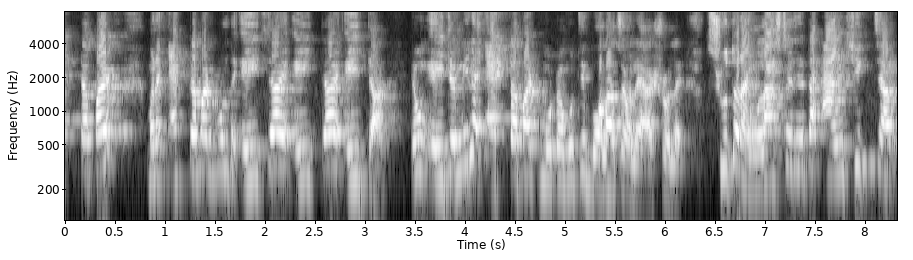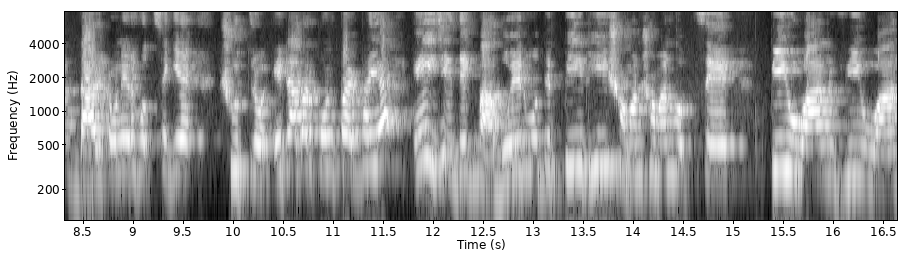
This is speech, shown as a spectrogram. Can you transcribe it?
একটা পার্ট মানে একটা পার্ট বলতে এইটা এইটা এইটা, এবং এইটা মিলে একটা পার্ট মোটামুটি বলা চলে আসলে। সুতরাং লাস্টে যেটা আংশিক চাপ, ডালটনের হচ্ছে গিয়ে সূত্র, এটা আবার কোন পার্ট ভাইয়া? এই যে দেখবা, বইয়ের মধ্যে পি ভি সমান সমান হচ্ছে পি ওয়ান ভি ওয়ান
